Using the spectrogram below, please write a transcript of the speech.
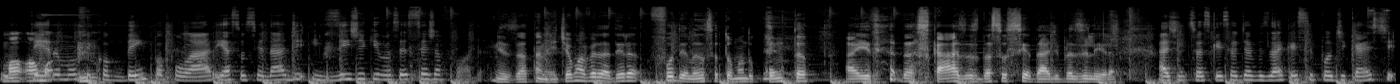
uma, o termo uma... ficou bem popular e a sociedade exige que você seja foda. Exatamente, é uma verdadeira fodelança tomando conta aí das casas da sociedade brasileira. A gente só esqueceu de avisar que esse podcast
